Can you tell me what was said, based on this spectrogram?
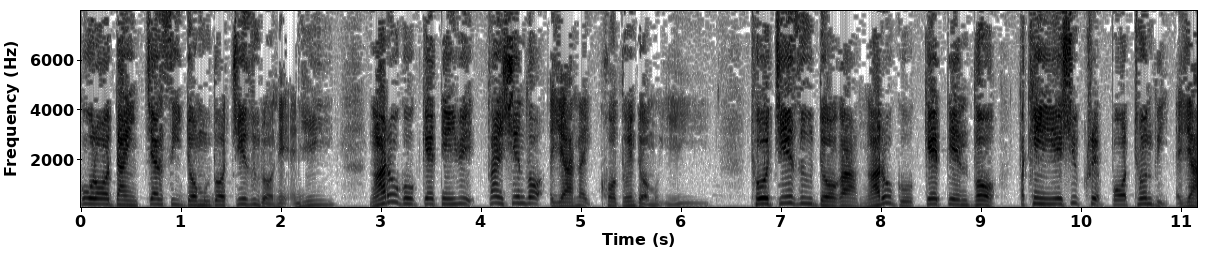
ကိုတော်တိုင်ကြံစီတော်မူသောကျေးဇူးတော်နှင့်အညီငါတို့ကိုကယ်တင်၍တန်ရှင်းသောအရာ၌ခေါ်သွင်းတော်မူ၏ထိုကျေးဇူးတော်ကငါတို့ကိုကယ်တင်သောသခင်ယေရှုခရစ်ပေါ်ထွန်းသည့်အရာ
